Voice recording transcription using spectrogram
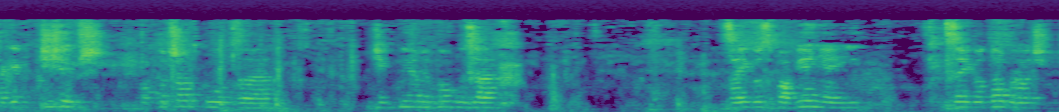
Tak jak dzisiaj już od początku e, dziękujemy Bogu za, za Jego zbawienie i za Jego dobroć.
